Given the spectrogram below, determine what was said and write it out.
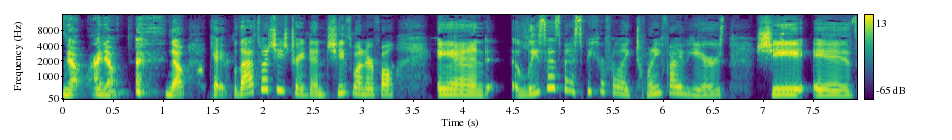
No, I don't. no. Okay. Well, that's what she's trained in. She's wonderful. And Lisa has been a speaker for like 25 years. She is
